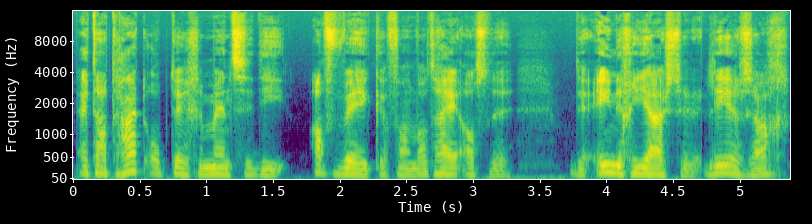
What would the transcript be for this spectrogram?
Het had hard op tegen mensen die afweken van wat hij als de, de enige juiste leer zag.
